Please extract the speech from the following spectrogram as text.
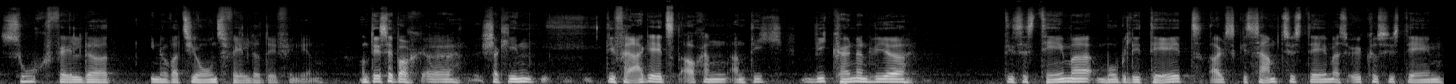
Suchfelder, Innovationsfelder definieren. Und deshalb auch, äh, Jacqueline, die Frage jetzt auch an, an dich, wie können wir dieses Thema Mobilität als Gesamtsystem, als Ökosystem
